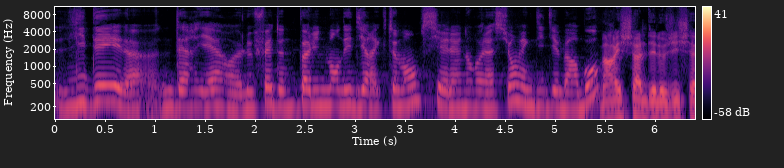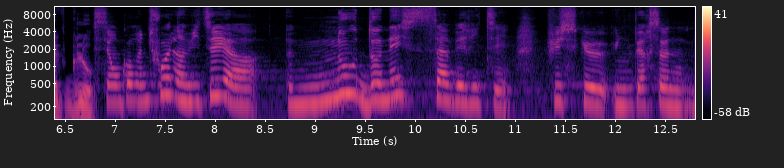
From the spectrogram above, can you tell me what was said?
L'idée derrière le fait de ne pas lui demander directement si elle a une relation avec Didier Barbeau, Maréchal des logis chef Glo. c'est encore une fois l'inviter à nous donner sa vérité, puisque une personne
